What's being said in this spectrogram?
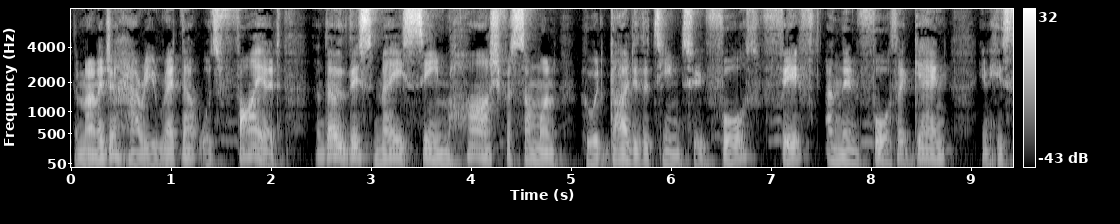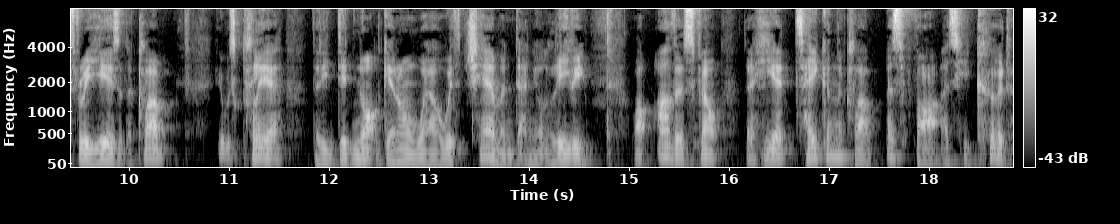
The manager, Harry Redknapp, was fired, and though this may seem harsh for someone who had guided the team to fourth, fifth, and then fourth again in his three years at the club, it was clear that he did not get on well with chairman Daniel Levy, while others felt that he had taken the club as far as he could.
